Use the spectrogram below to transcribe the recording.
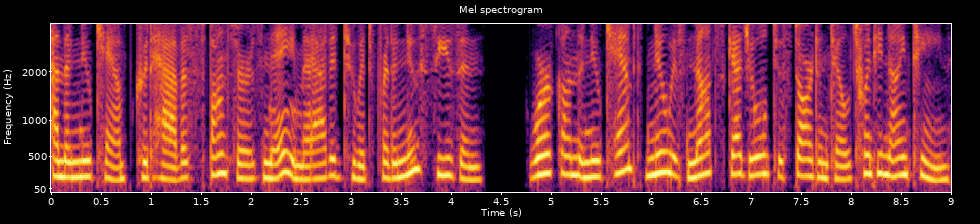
and the Nou Camp could have a sponsor's name added to it for the new season. Work on the new Camp Nou is not scheduled to start until 2019,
